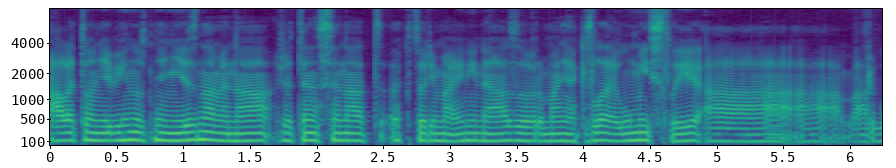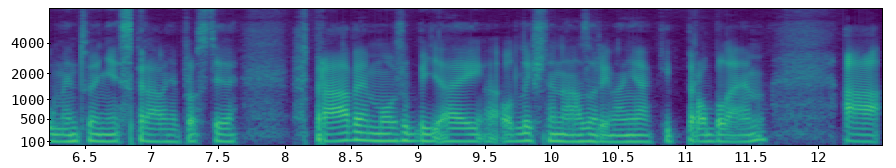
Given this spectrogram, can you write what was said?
ale to nevyhnutne neznamená, že ten Senát, ktorý má iný názor, má nejaké zlé úmysly a, a argumentuje nesprávne. Proste v práve môžu byť aj odlišné názory na nejaký problém a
